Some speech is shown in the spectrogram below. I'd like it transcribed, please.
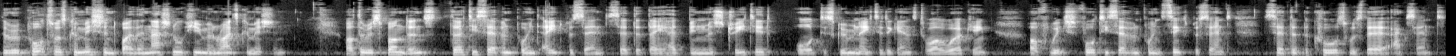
The report was commissioned by the National Human Rights Commission. Of the respondents, 37.8% said that they had been mistreated or discriminated against while working, of which 47.6% said that the cause was their accent.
